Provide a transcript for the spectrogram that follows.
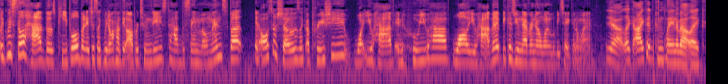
like, we still have those people, but it's just like we don't have the opportunities to have the same moments. But it also shows like appreciate what you have and who you have while you have it because you never know when it'll be taken away. Yeah, like I could complain about like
